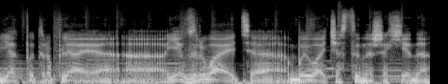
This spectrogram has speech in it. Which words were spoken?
як потрапляє, е, як взривається бойова частина шахеда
